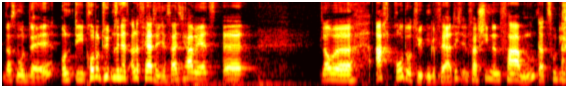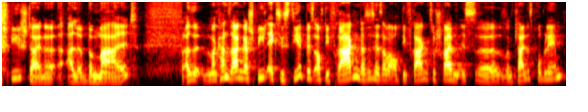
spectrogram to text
das Modell und die Prototypen sind jetzt alle fertig. Das heißt, ich habe jetzt, äh, glaube, acht Prototypen gefertigt in verschiedenen Farben. Dazu die Spielsteine alle bemalt. Also man kann sagen, das Spiel existiert bis auf die Fragen. Das ist jetzt aber auch die Fragen zu schreiben, ist äh, so ein kleines Problem.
